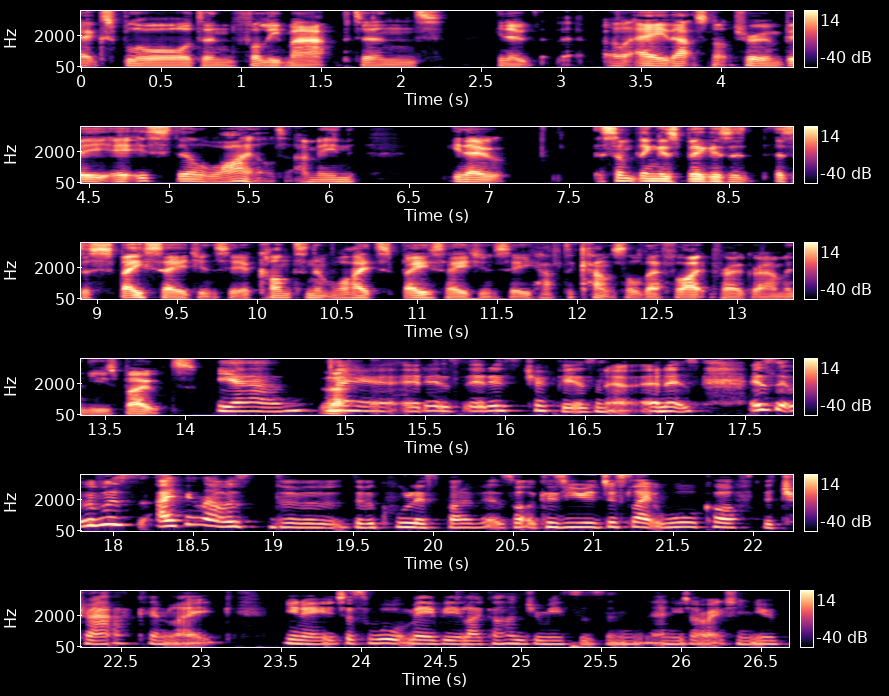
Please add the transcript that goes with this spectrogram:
explored and fully mapped and you know a that's not true and b it is still wild. I mean you know something as big as a as a space agency a continent wide space agency have to cancel their flight program and use boats. Yeah that... no it is it is trippy isn't it? And it's, it's it was i think that was the the coolest part of it as well because you would just like walk off the track and like you know, just walk maybe like 100 meters in any direction, you'd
